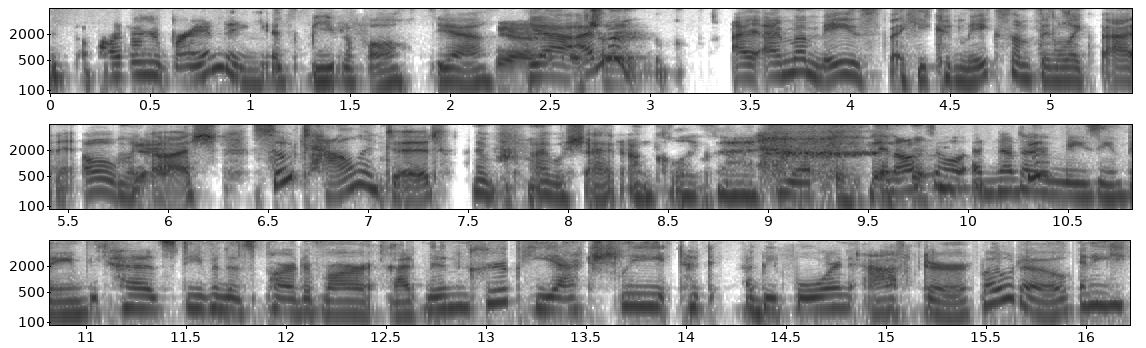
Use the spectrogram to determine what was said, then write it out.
It's a part of your branding. It's beautiful. Yeah. yeah, Yeah, I I'm, tried- a, I, I'm amazed that he could make something like that. And, oh my Yeah. gosh, so talented. I, I wish I had an uncle like that. Yep. And also another amazing thing, because Stephen is part of our admin group, he actually took a before and after photo and he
